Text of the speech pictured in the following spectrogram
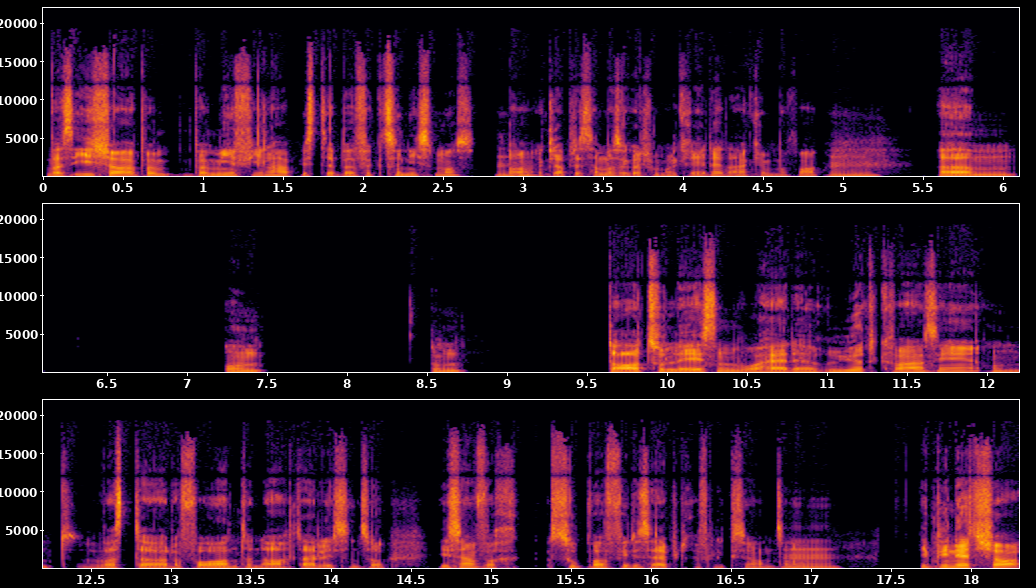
was ich schon bei, bei mir viel habe, ist der Perfektionismus. Mhm. So, ich glaube, das haben wir sogar schon mal geredet, da kommt man vor. Mhm. Ähm, und, und da zu lesen, woher der rührt quasi und was da der Vor- und der Nachteil ist und so, ist einfach super für die Selbstreflexion. So. Mhm. Ich bin jetzt schon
